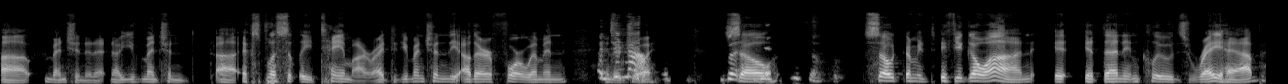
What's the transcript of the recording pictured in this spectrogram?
uh, mentioned in it. Now you've mentioned uh, explicitly Tamar, right? Did you mention the other four women I in the not, joy? So, so, so I mean, if you go on, it it then includes Rahab,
